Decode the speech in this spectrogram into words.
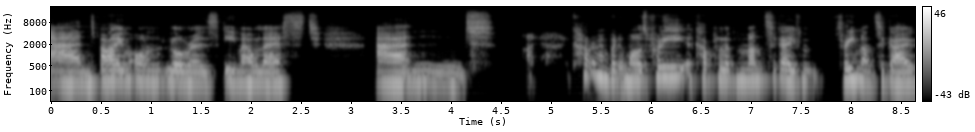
And I'm on Laura's email list and I can't remember what it was, probably a couple of months ago, even three months ago.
